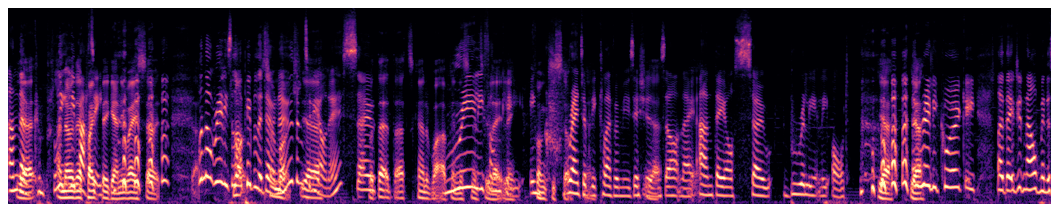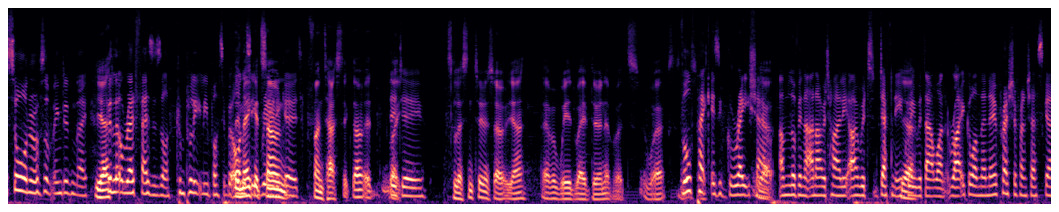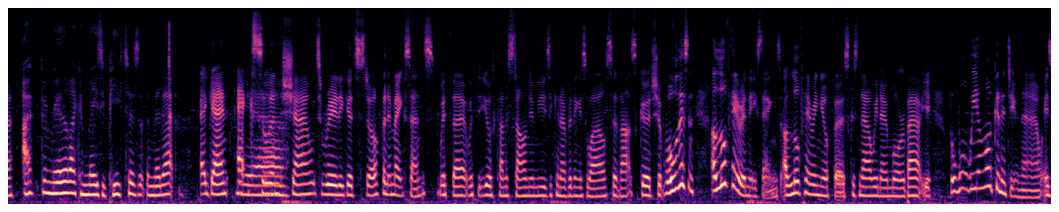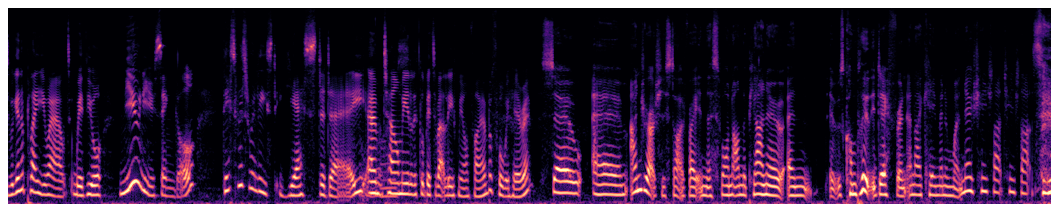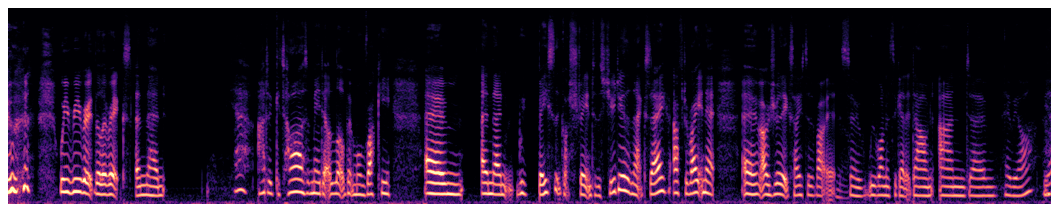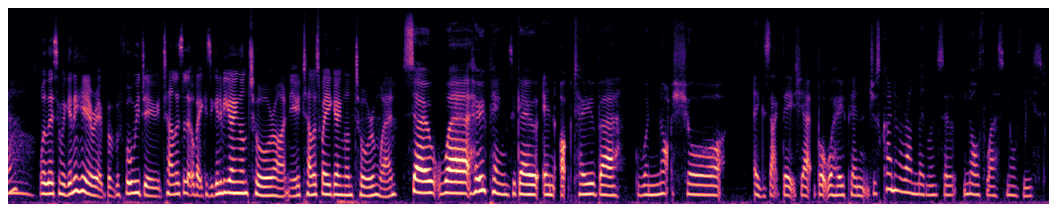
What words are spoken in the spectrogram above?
and they're completely I know they're batty. quite big anyway, so. It, well, not really. There's a lot of people that don't know much, them, to be honest. So but that that's kind of what I've been really funky. Funky stuff, incredibly clever musicians, Yeah, aren't they? yeah. And they are so brilliantly odd. Yeah, They're yeah. really quirky. Like they did an album in a sauna or something, didn't they? Yeah. With little red fezzes on, completely butty, but they honestly, make it really sound good. fantastic, though. It, They do. To listen to. So yeah, they have a weird way of doing it, but it's, it works. doesn't? Vulfpeck is a great shout. Yeah. I'm loving that, and I would highly, I would definitely agree Yeah. with that one. Right, go on then. No pressure, Francesca. I've been really liking Maisie Peters at the minute. Again, excellent Yeah. shout, really good stuff, and it makes sense with uh, with your kind of style and your music and everything as well. So that's good. Well, listen, I love hearing these things. I love hearing your first because now we know more about you. But what we are going to do now is we're going to play you out with your new new single. This was released yesterday. Um, tell me a little bit about "Leave Me on Fire" before we hear it. So um, Andrew actually started writing this one on the piano, and it was completely different. And I came in and went, "No, change that, change that." So we rewrote the lyrics, and then yeah, added guitars and made it a little bit more rocky. Um, and then we basically got straight into the studio the next day after writing it. Um, I was really excited about it, so we wanted to get it down, and um, here we are. Yeah. Well, listen, we're going to hear it, but before we do, tell us a little bit because you're going to be going on tour, aren't you? Tell us where you're going on tour and when. So we're hoping to go in October. We're not sure exact dates yet, but we're hoping just kind of around the Midlands, so northwest, northeast,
